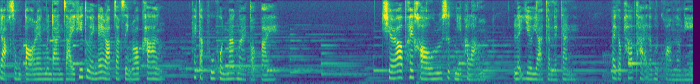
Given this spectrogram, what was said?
อยากส่งต่อแรงบันดาลใจที่ตัวเองได้รับจากสิ่งรอบข้าง ให้กับผู้คนมากมายต่อไปเชียร์อัพให้เขารู้สึกมีพลัง และเยียวยากันและกัน ไปกับภาพถ่ายและบทความเหล่านี้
